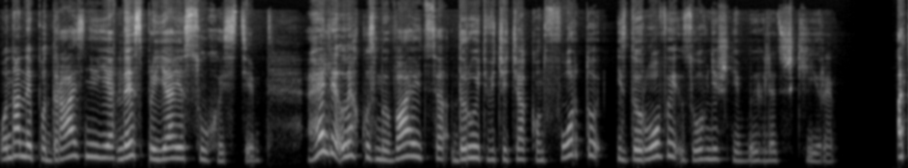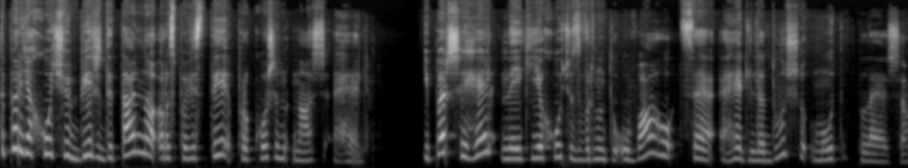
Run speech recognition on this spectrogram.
Вона не подразнює, не сприяє сухості. Гелі легко змиваються, дарують відчуття комфорту і здоровий зовнішній вигляд шкіри. А тепер я хочу більш детально розповісти про кожен наш гель. І перший гель, на який я хочу звернути увагу, це гель для душу Mood Pleasure.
